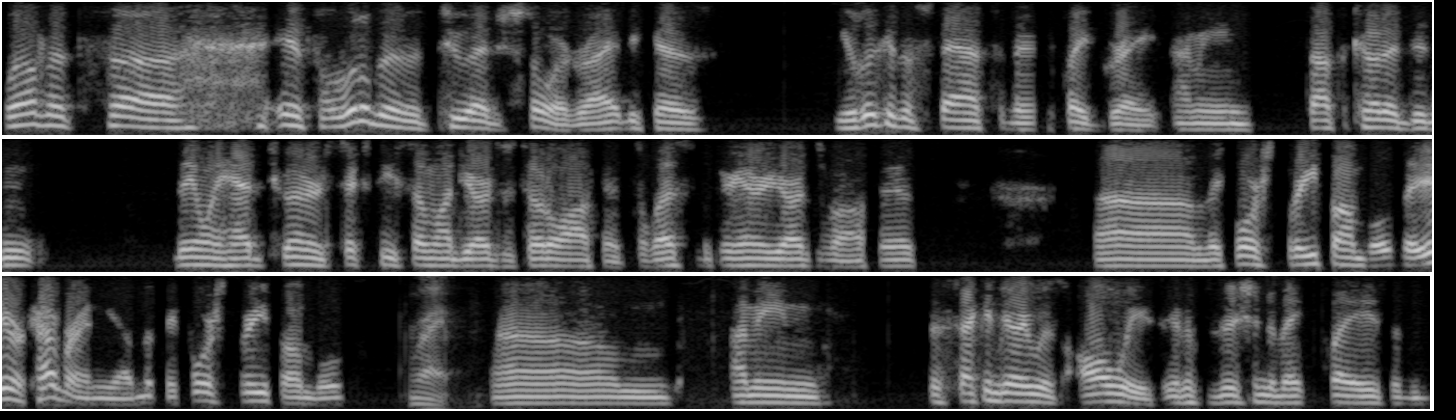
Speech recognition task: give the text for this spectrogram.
Well, that's uh, it's a little bit of a two edged sword, right? Because you look at the stats and they played great. I mean, South Dakota didn't. They only had 260 some odd yards of total offense, so less than 300 yards of offense. Um, they forced three fumbles. They didn't recover any of them, but they forced three fumbles. Right. Um, I mean, the secondary was always in a position to make plays, and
